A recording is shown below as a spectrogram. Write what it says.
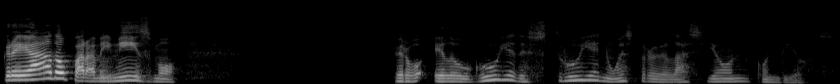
creado para mí mismo. Pero el orgullo destruye nuestra relación con Dios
